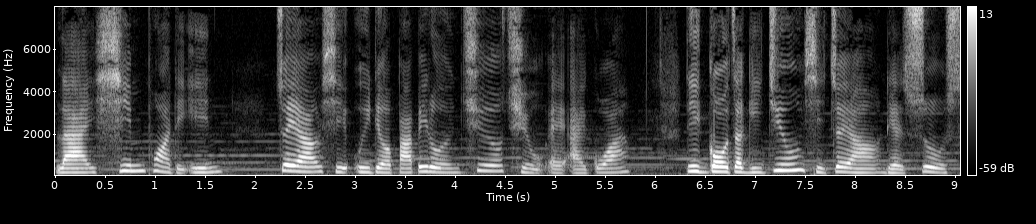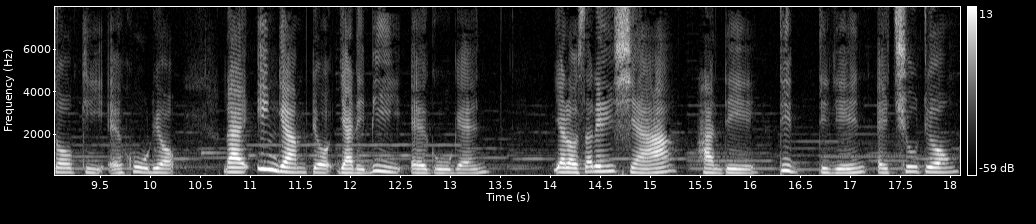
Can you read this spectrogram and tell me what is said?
来审判的因。最后是为着巴比伦唱唱的哀歌。第五十二章是最后历史所记的附录，来应验着耶利米的预言。耶路撒冷城陷伫敌敌人的手中，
